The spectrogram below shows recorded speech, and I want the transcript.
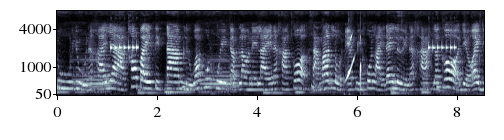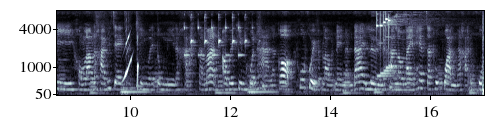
ดู อยากเข้าไปติดตามหรือว่าพูดคุยกับเราในไลฟ์นะคะ ก็สามารถโหลดแอปมิโคไลฟ์ได้เลยนะคะ แล้วก็เดี๋ยว ID ของเรานะคะพี่เจนจะทิ้งไว้ตรงนี้นะคะ สามารถเอาไปพิมพ์ค้นหาแล้วก็พูดคุยกับเราในนั้นได้เลยนะคะ เราไลฟ์แทบจะทุกวันนะคะ ทุกคน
